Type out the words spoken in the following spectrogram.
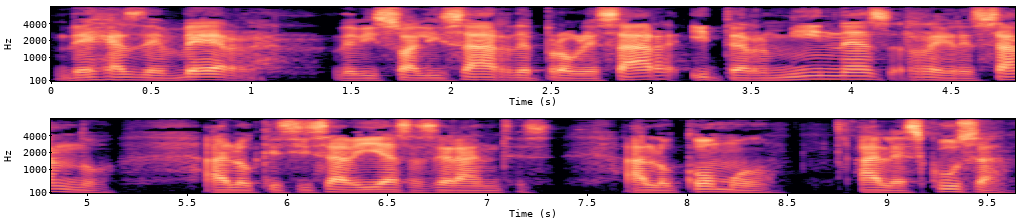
dejas de ver, de visualizar, de progresar y terminas regresando a lo que sí sabías hacer antes, a lo cómodo, a la excusa.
